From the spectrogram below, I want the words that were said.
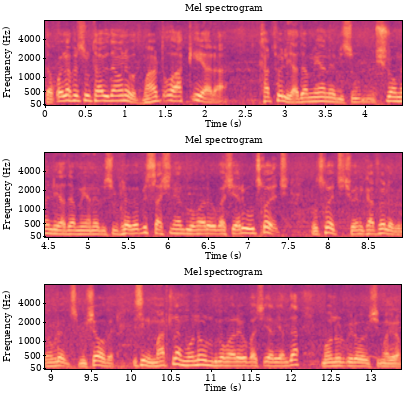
და ყველაფერს რო თავი დავანებოთ, მარტო აქ კი არა. ქართველი ადამიანების შრომელი ადამიანების უფლებების საშინელ მდგომარეობაში არის უცხოეთში. უცხოეთში ჩვენი ქართველები, რომლებიც მუშაობენ, ისინი მართლა მონურ მდგომარეობაში არიან და მონურ პირობებში, მაგრამ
